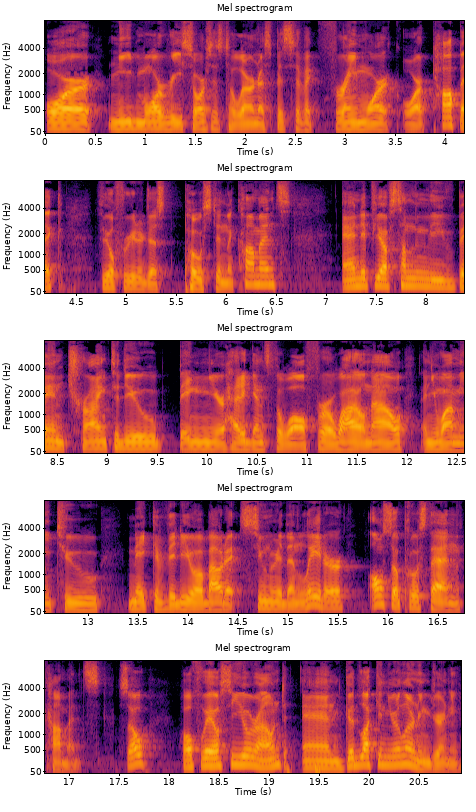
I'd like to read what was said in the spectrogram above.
or need more resources to learn a specific framework or topic, feel free to just post in the comments. And if you have something that you've been trying to do, banging your head against the wall for a while now, and you want me to make a video about it sooner than later, also post that in the comments. So hopefully I'll see you around and good luck in your learning journey.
